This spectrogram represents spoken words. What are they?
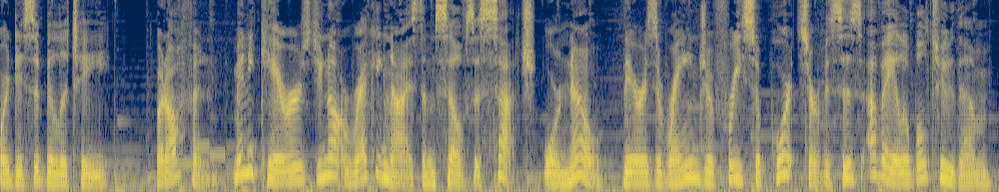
or disability. But often, many carers do not recognize themselves as such or know there is a range of free support services available to them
